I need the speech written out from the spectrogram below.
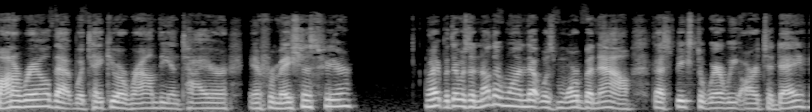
monorail that would take you around the entire information sphere right? But there was another one that was more banal that speaks to where we are today,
